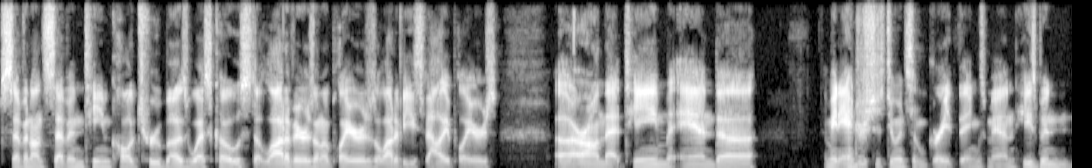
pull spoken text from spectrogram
seven on seven team called True Buzz West Coast. A lot of Arizona players, a lot of East Valley players, uh, are on that team, and uh, I mean, Andrew's just doing some great things, man. He's been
